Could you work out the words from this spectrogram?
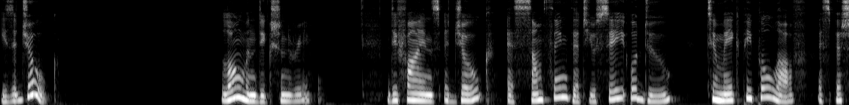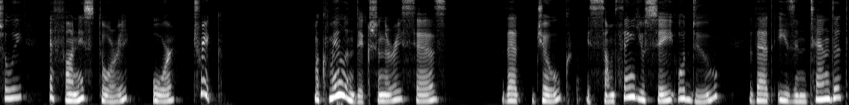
is a joke. Longman Dictionary defines a joke as something that you say or do to make people laugh, especially a funny story or trick. Macmillan Dictionary says that joke is something you say or do that is intended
